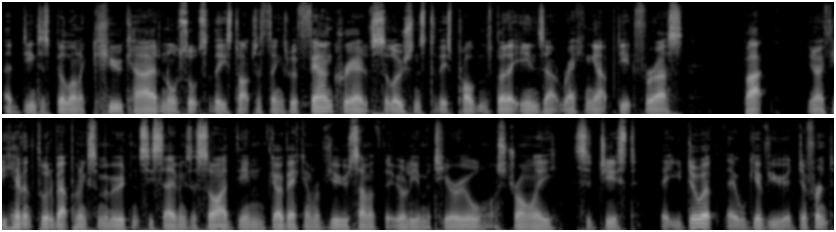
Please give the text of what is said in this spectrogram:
a dentist bill on a Q card and all sorts of these types of things. We've found creative solutions to these problems, but it ends up racking up debt for us. But you know, if you haven't thought about putting some emergency savings aside, then go back and review some of the earlier material. I strongly suggest that you do it. It will give you a different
